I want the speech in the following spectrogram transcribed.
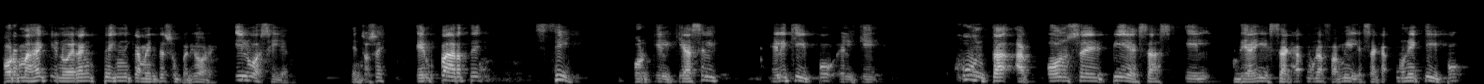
por más de que no eran técnicamente superiores, y lo hacían. Entonces, en parte, sí, porque el que hace el, equipo, el que junta a 11 piezas y de ahí saca una familia, saca un equipo,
